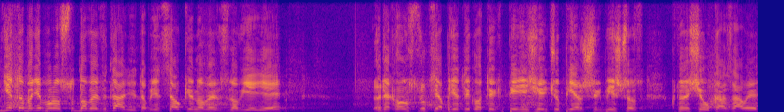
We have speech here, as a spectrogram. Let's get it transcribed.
Nie, to będzie po prostu nowe wydanie, to będzie całkiem nowe wznowienie. Rekonstrukcja będzie tylko tych 51 mistrzostw, które się ukazały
